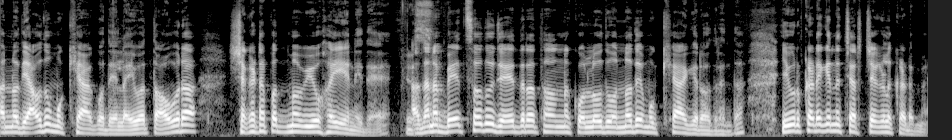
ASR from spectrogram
ಅನ್ನೋದು ಯಾವುದು ಮುಖ್ಯ ಆಗೋದಿಲ್ಲ. ಇವತ್ತು ಅವರ ಶಕಟಪದ್ಮ ವ್ಯೂಹ ಏನಿದೆ ಅದನ್ನು ಭೇದಿಸೋದು ಜಯದ್ರಥನನ್ನು ಕೊಲ್ಲೋದು ಅನ್ನೋದೇ ಮುಖ್ಯ ಆಗಿರೋದ್ರಿಂದ ಇವ್ರ ಕಡೆಗಿನ ಚರ್ಚೆಗಳು ಕಡಿಮೆ.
